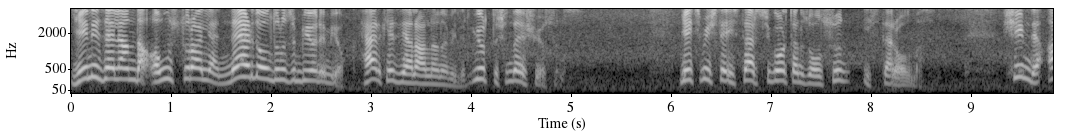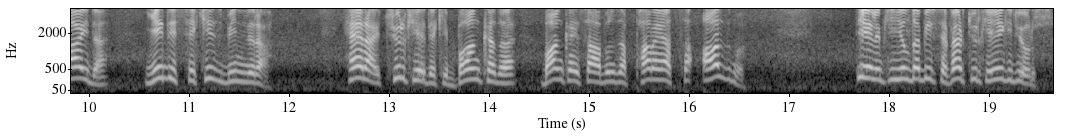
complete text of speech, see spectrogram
Yeni Zelanda, Avustralya, nerede olduğunuzun bir önemi yok. Herkes yararlanabilir. Yurt dışında yaşıyorsunuz. Geçmişte ister sigortanız olsun, ister olmasın. Şimdi ayda 7-8 bin lira her ay Türkiye'deki bankada banka hesabınıza para yatsa az mı? Diyelim ki yılda bir sefer Türkiye'ye gidiyoruz.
